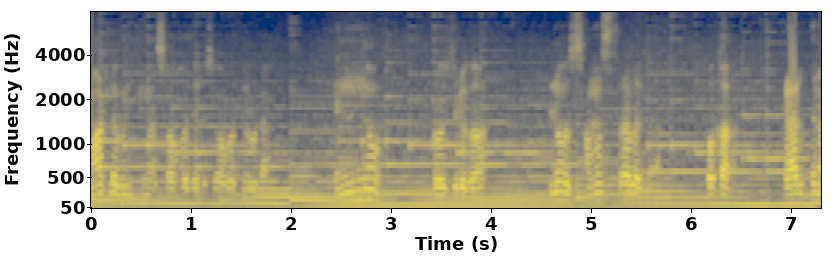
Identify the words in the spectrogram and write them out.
మాటలు వింటున్న సహోదరు సహోదరుడా ఎన్నో రోజులుగా ఎన్నో సంవత్సరాలుగా ఒక ప్రార్థన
